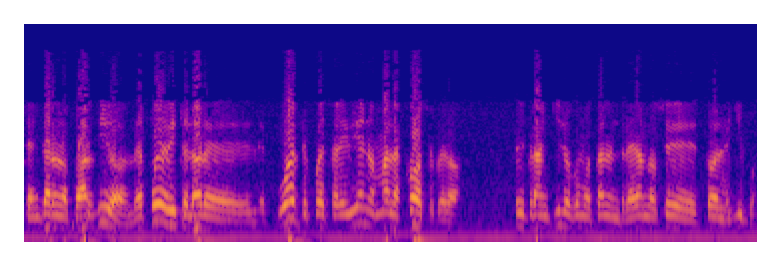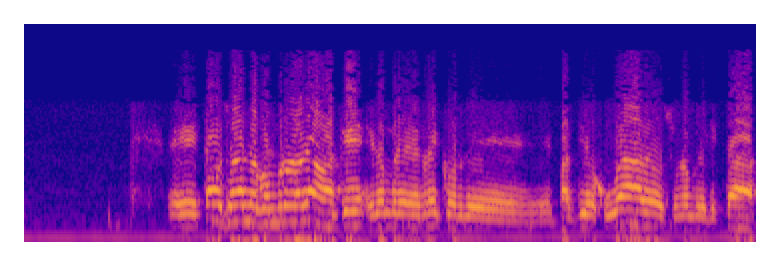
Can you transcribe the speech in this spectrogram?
se encaran los partidos. Después, viste, la hora de, jugar te puede salir bien o mal las cosas, pero estoy tranquilo como están entregándose todo el equipo. Eh, estamos hablando con Bruno Lava, que el hombre de récord de partidos jugados, un hombre que está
